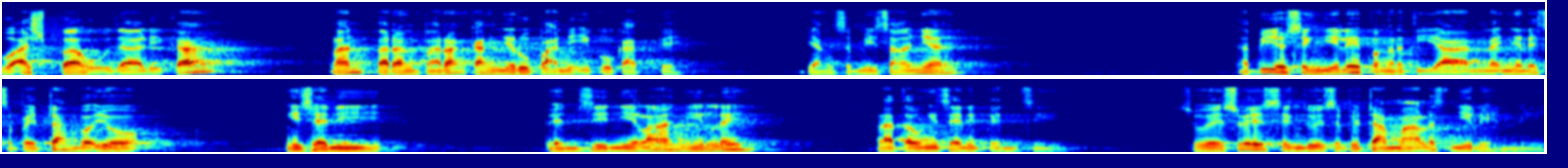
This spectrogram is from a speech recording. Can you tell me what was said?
wa asbahu dzalika lan barang-barang kang nyerupani iku kabeh yang semisalnya tapi yo sing nyilih pengertian lek nyilih sepeda mbok yo ngiseni bensin nyilah nyilih ora tau ngiseni bensin. Suwe-suwe sing duwe sepeda males nyilih nih.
